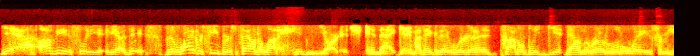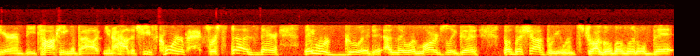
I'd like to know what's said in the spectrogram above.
Yeah, obviously, you know, they, the wide receivers found a lot of hidden yardage in that game. I think that we're going to probably get down the road a little ways from here and be talking about, you know, how the Chiefs cornerbacks were studs there. They were good, and they were largely good, but Bashad Breeland struggled a little bit.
